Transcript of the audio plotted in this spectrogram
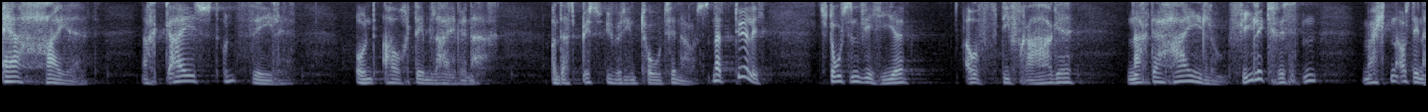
Er heilt nach Geist und Seele und auch dem Leibe nach. Und das bis über den Tod hinaus. Natürlich stoßen wir hier auf die Frage nach der Heilung. Viele Christen möchten aus den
